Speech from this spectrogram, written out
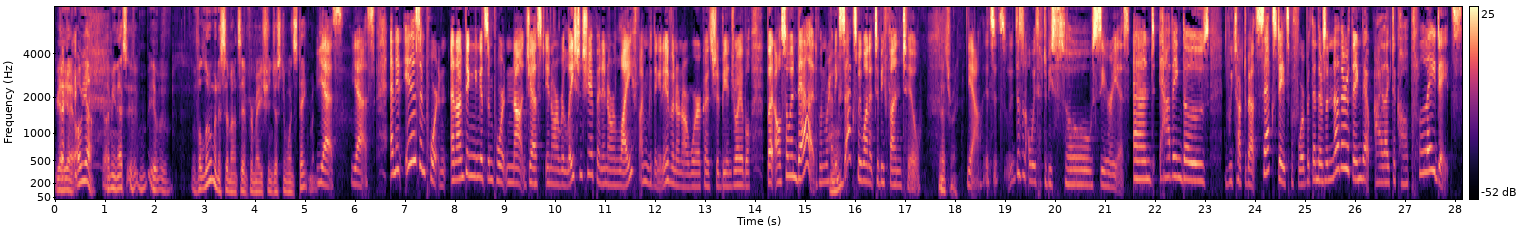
Yeah. Yeah. Oh, yeah. I mean, that's uh, uh, voluminous amounts of information just in one statement. Yes, yes. And it is important. And I'm thinking it's important not just in our relationship and in our life. I'm thinking even in our work, it should be enjoyable, but also in bed. When we're having mm-hmm. sex, we want it to be fun too. That's right. Yeah, it's it's it doesn't always have to be so serious. And having those we talked about sex dates before, but then there's another thing that I like to call play dates.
